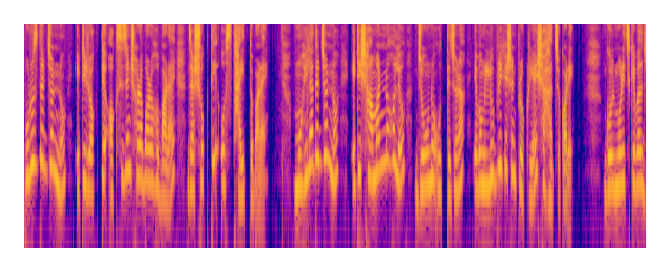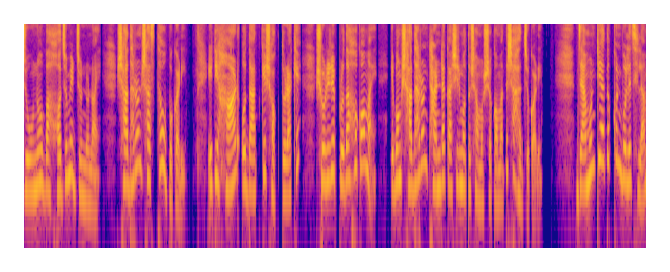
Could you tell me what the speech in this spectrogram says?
পুরুষদের জন্য এটি রক্তে অক্সিজেন সরবরাহ বাড়ায়, যা শক্তি ও স্থায়িত্ব বাড়ায়। মহিলাদের জন্য এটি সামান্য হলেও যৌন উত্তেজনা এবং লুব্রিকেশন প্রক্রিয়ায় সাহায্য করে। গোলমরিচ কেবল যৌন বা হজমের জন্য নয়, সাধারণ স্বাস্থ্য উপকারী। এটি হাড় ও দাঁতকে শক্ত রাখে, শরীরে প্রদাহ কমায় এবং সাধারণ ঠান্ডা কাশির মতো সমস্যা কমাতে সাহায্য করে। যেমনটি এতক্ষণ বলেছিলাম,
